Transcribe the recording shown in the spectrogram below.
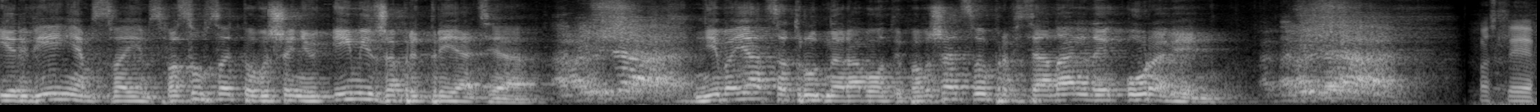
и рвением своим способствовать повышению имиджа предприятия. Не бояться трудной работы, повышать свой профессиональный уровень. После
